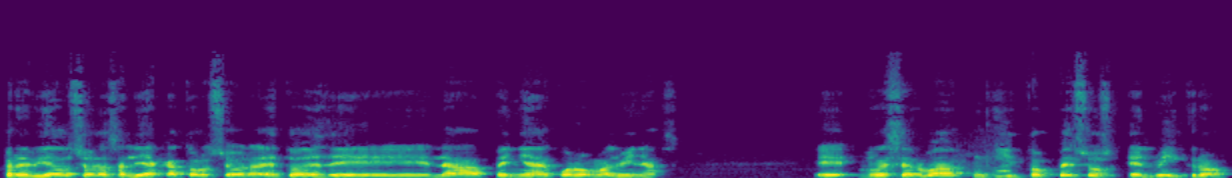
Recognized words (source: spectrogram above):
previa 12 horas, salida 14 horas. Esto es de la Peña de Cuervo Malvinas. Eh, con 500 pesos el micro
